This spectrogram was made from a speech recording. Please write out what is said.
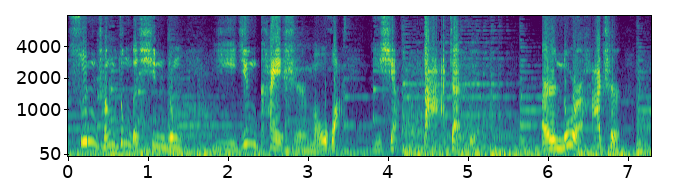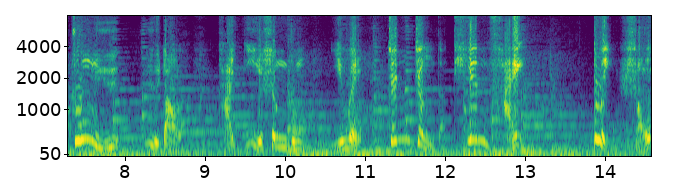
孙承宗的心中。已经开始谋划一项大战略，而努尔哈赤终于遇到了他一生中一位真正的天才对手。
